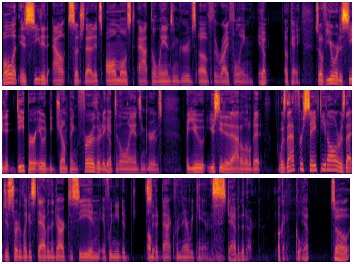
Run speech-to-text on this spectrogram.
bullet is seated out such that it's almost at the lands and grooves of the rifling. in- Yep. Okay, so if you were to seat it deeper, it would be jumping further to Yep. get to the lands and grooves. But you you seated it out a little bit. Was that for safety at all, or was that just sort of like a stab in the dark to see, and if we need to bump it back from there, we can? Stab in the dark. Okay, cool. Yep. So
